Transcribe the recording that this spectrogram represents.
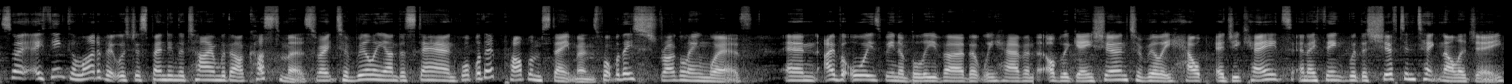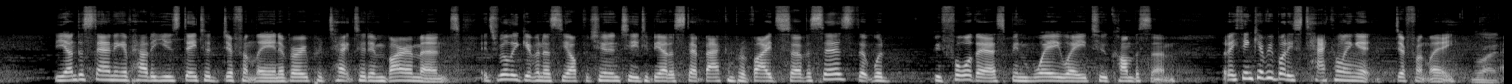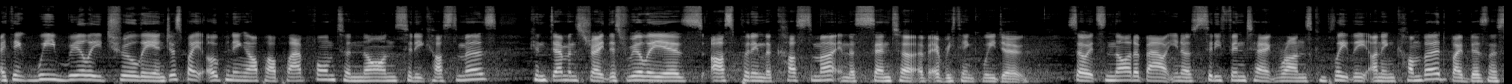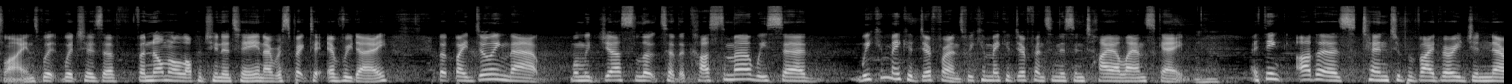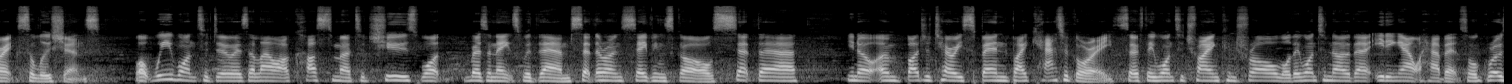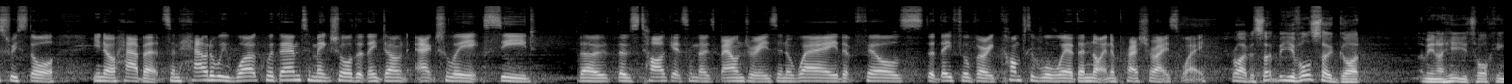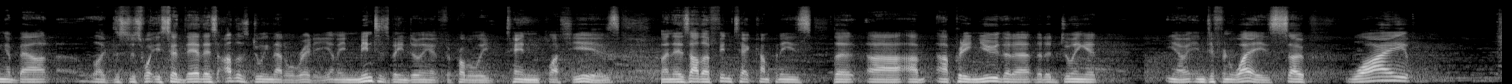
So I think a lot of it was just spending the time with our customers, right, to really understand what were their problem statements, what were they struggling with, and I've always been a believer that we have an obligation to really help educate. And I think with the shift in technology, the understanding of how to use data differently in a very protected environment, it's really given us the opportunity to be able to step back and provide services that would, before this, been way, way too cumbersome. But I think everybody's tackling it differently. Right. I think we really, truly, and just by opening up our platform to non Citi customers, can demonstrate this really is us putting the customer in the center of everything we do. So it's not about, you know, Citi FinTech runs completely unencumbered by business lines, which, is a phenomenal opportunity and I respect it every day. But by doing that, when we just looked at the customer, we said, we can make a difference. We can make a difference in this entire landscape. Mm-hmm. I think others tend to provide very generic solutions. What we want to do is allow our customer to choose what resonates with them, set their own savings goals, set their you know, own budgetary spend by category. So if they want to try and control or they want to know their eating out habits or grocery store, you know, habits and how do we work with them to make sure that they don't actually exceed those, those targets and those boundaries in a way that feels that they feel very comfortable with and not in a pressurized way. Right, but, so, but you've also got, I mean, I hear you talking about like this is what you said there. There's others doing that already. I mean, Mint has been doing it for probably 10 plus years, and there's other fintech companies that uh, are, are, pretty new that are that are doing it, you know, in different ways. So why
